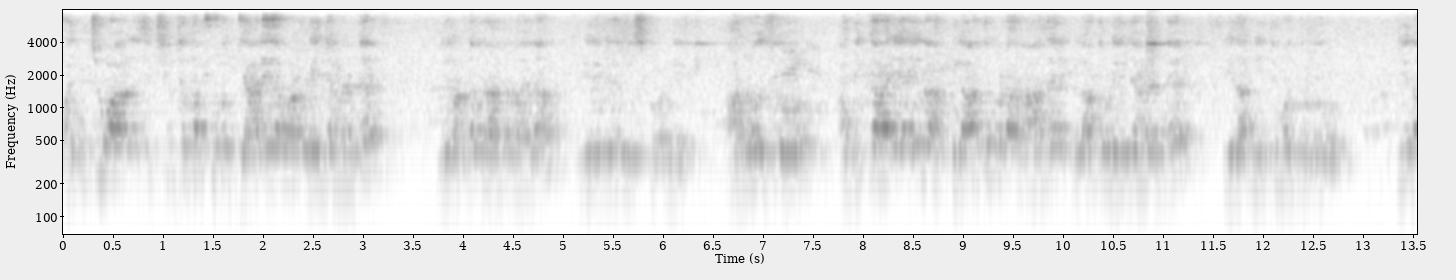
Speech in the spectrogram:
మంచి వాళ్ళని శిక్షించేటప్పుడు జ్ఞాని వాడు ఏం చేయాలంటే మీరు అర్థం రాక నాయన మీరు మీరు చూసుకోండి. ఆ రోజు అధికారి అయిన పిలాతు కూడా రాజైన పిలాతు కూడా ఏం చేయాలంటే ఈయన నీతిమంతుడు. ఈయన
